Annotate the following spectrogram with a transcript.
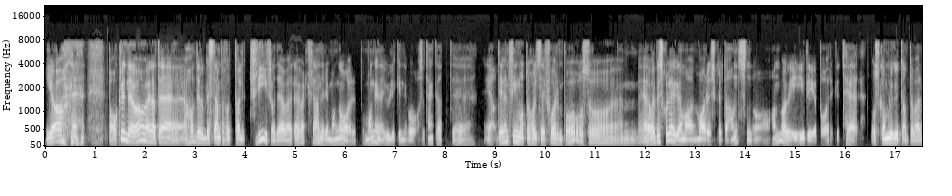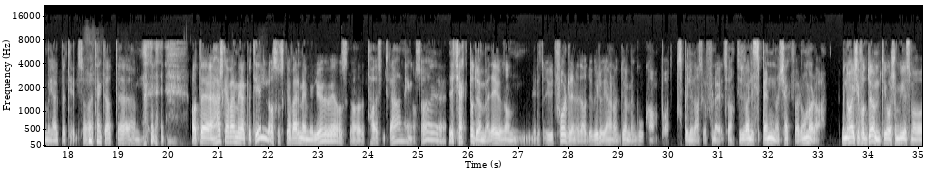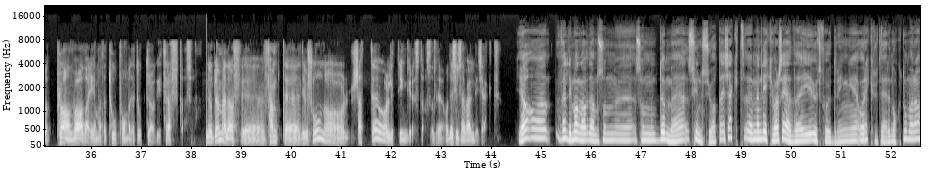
Ja, bakgrunnen var vel at jeg hadde bestemt meg for å ta litt fri fra det å være Jeg har vært trener i mange år på mange ulike nivåer. Så tenkte jeg at eh, ja, det er en fin måte å holde seg i form på. Og så eh, er jeg arbeidskollega med Marius Grøtte Hansen, og han var jo ivrig på å rekruttere oss gamleguttene til å være med og hjelpe til. Så jeg tenkte at At uh, her skal jeg være med og hjelpe til, og så skal jeg være med i miljøet og skal ta det som trening. og så er Det kjekt å dømme. Det er jo sånn, litt utfordrende. da. Du vil jo gjerne dømme en god kamp og at spillerne skal være fornøyd. Så det er veldig spennende og kjekt være dommer da. Men nå har jeg ikke fått dømt i år så mye som planen var da, i og med at jeg tok på meg dette oppdraget i treff. Da. Så. Nå dømmer jeg da eh, femte divisjon og sjette og litt yngre. Da, det, og det syns jeg er veldig kjekt. Ja, og veldig mange av dem som, eh, som, dømmer, syns jo at det er kjekt, eh, men likevel så er det en utfordring å rekruttere nok dommere.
